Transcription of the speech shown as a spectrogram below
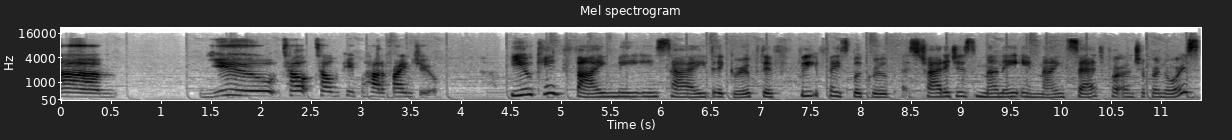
um, you tell tell the people how to find you. You can find me inside the group, the free Facebook group, Strategies, Money, and Mindset for Entrepreneurs.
